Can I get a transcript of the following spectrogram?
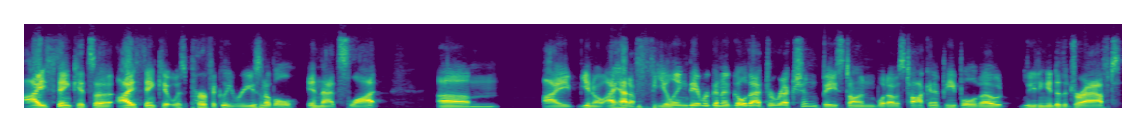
I think it's a. I think it was perfectly reasonable in that slot. Um, I, you know, I had a feeling they were going to go that direction based on what I was talking to people about leading into the draft.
